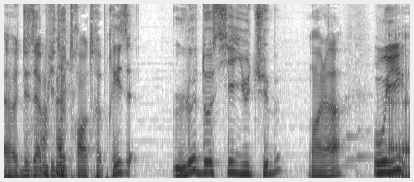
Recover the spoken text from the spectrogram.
Euh, des applis d'autres entreprises. Le dossier YouTube, voilà. Oui, Euh,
